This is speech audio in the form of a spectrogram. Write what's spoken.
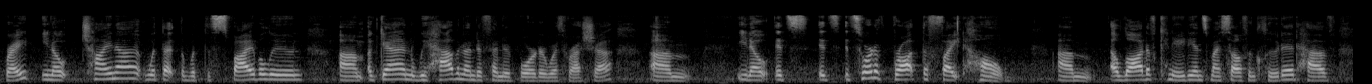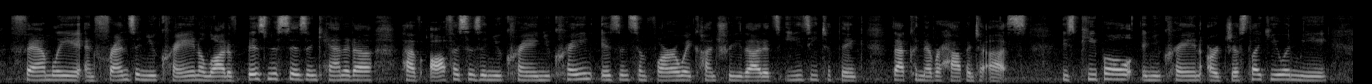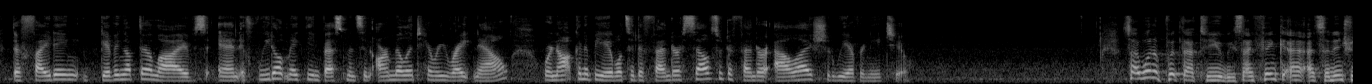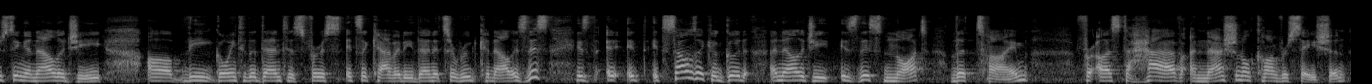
right? You know, China with that with the spy balloon. Um, again, we have an undefended border with Russia. Um, you know, it's it's it's sort of brought the fight home. Um, a lot of Canadians, myself included, have family and friends in Ukraine. A lot of businesses in Canada have offices in Ukraine. Ukraine isn't some faraway country that it's easy to think that could never happen to us. These people in Ukraine are just like you and me. They're fighting, giving up their lives, and if we don't make the investments in our military right now, we're not going to be able to defend ourselves or defend our allies should we ever need to. So I want to put that to you because I think uh, it's an interesting analogy. Uh, the going to the dentist first, it's a cavity, then it's a root canal. Is this is it, it sounds like a good analogy? Is this not the time for us to have a national conversation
